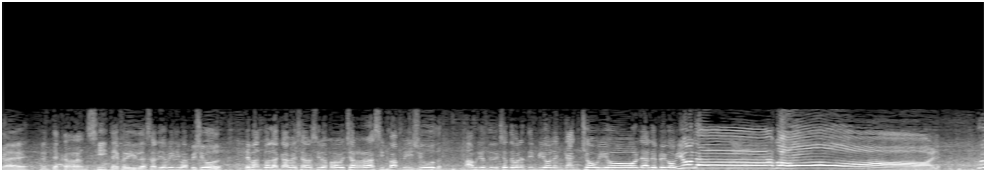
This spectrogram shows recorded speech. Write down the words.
¿Eh? Frente a Carrancita y Frisla. Salió bien Iván Pillud. Levantó la cabeza a ver si lo aprovecha Racing. Va Pillud. Abrió en dirección de Valentín Viola. Enganchó Viola. Le pegó Viola. ¡Gol! ¡Gol!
